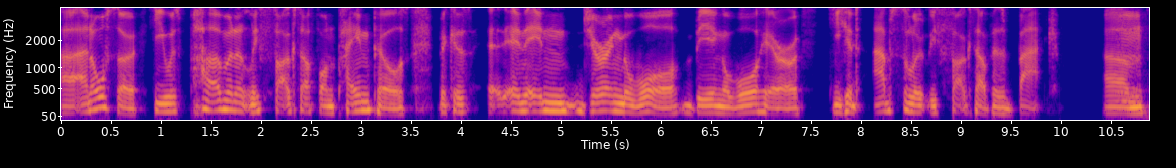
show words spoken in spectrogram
Uh, and also, he was permanently fucked up on pain pills because in in during the war, being a war hero, he had absolutely fucked up his back. Um,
